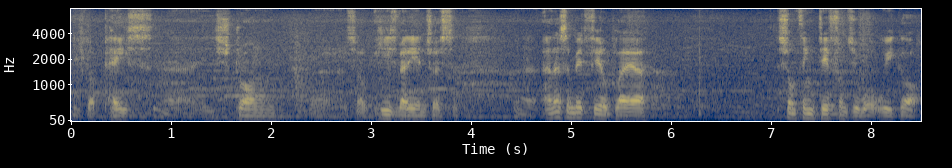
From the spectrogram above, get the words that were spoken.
He's got pace, uh, he's strong, uh, so he's very interesting. Uh, and as a midfield player, something different to what we got.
